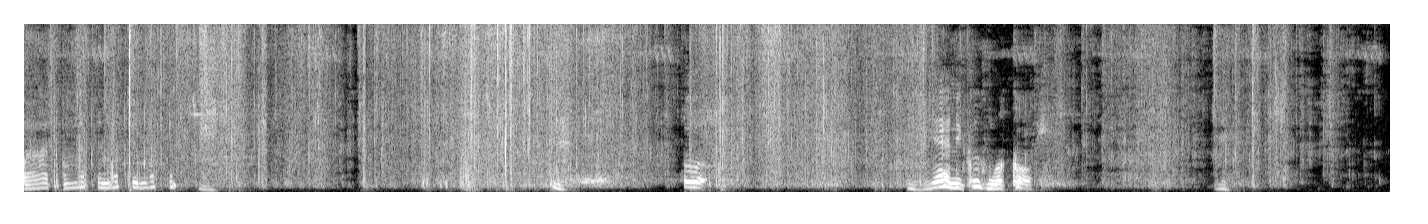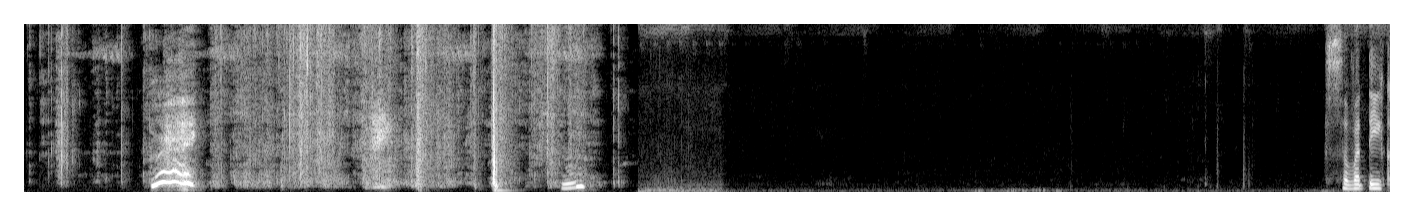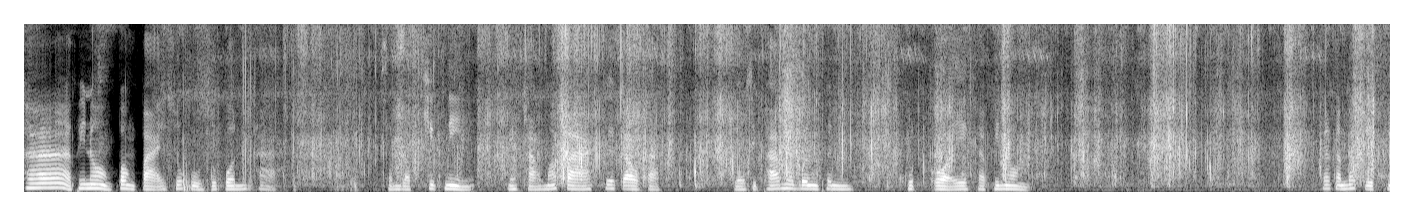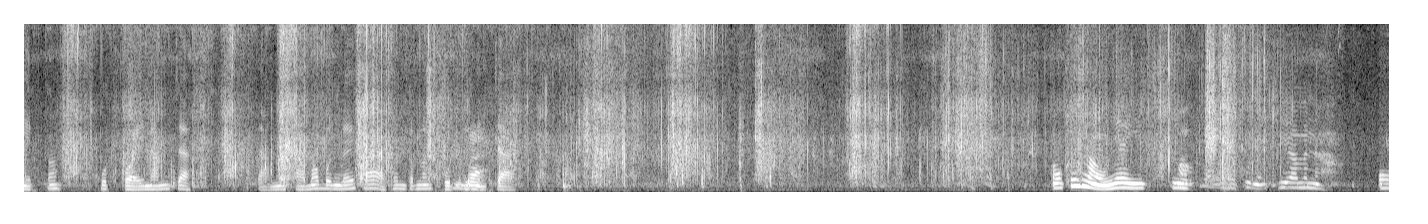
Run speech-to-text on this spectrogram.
ปาดเอางัดขึ้นงัดขึ้นงัดขึ้นเออแย่นี่คือหัวก่อยเฮ้ยหืม สวัสดีค่ะ พี่น้องป้องปายสุขูสุคนค่ะสำหรับคลิปนี้แม่ขาวมาปลาคือเก่าค่ะ เดี๋ยวสิพามาเบิ่งเพิ่นขุดก่อยค่ะ พี่น้องแล้วกันมาเก็บเห็ดก็ขุดก่อยน้ำจ้ะตามแม่ขาวมาเบิ่งเลยค่ะเพิ่นกำลังขุดอยู่นี่จ้ะอ๋อคือเหงาใหญ่นี่คุณเทียมันอะโอ้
